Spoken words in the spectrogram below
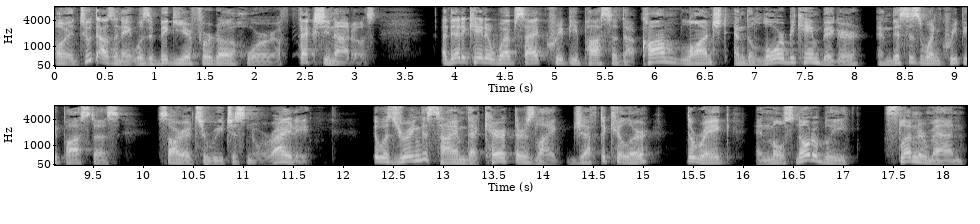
oh, in 2008 was a big year for the horror aficionados. A dedicated website, creepypasta.com, launched and the lore became bigger, and this is when creepypastas started to reach its notoriety. It was during this time that characters like Jeff the Killer, The Rake, and most notably, Slender Man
